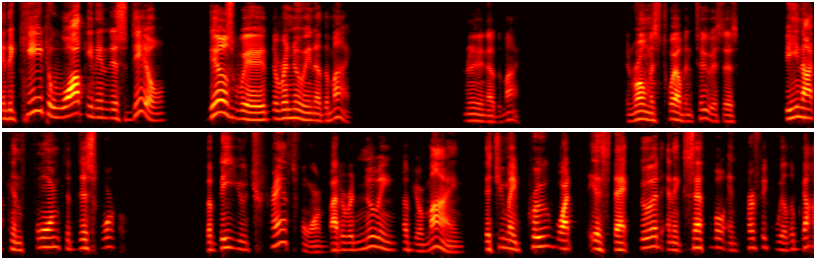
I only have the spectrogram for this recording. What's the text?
And the key to walking in this deal deals with the renewing of the mind. Renewing of the mind. In Romans 12 and 2, it says, Be not conformed to this world, but be you transformed by the renewing of your mind, that you may prove what is that good and acceptable and perfect will of God.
